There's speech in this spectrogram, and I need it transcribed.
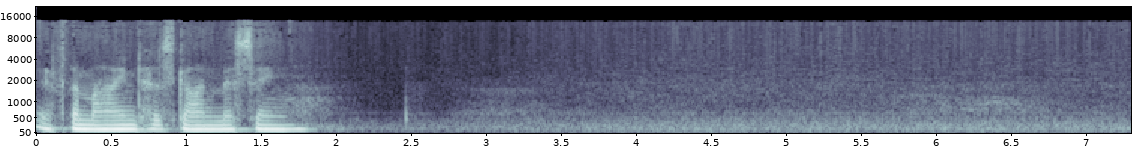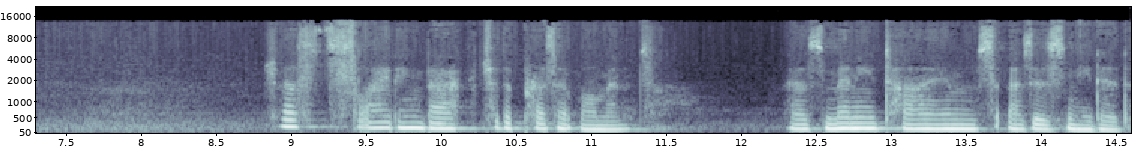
if the mind has gone missing. Just sliding back to the present moment as many times as is needed.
